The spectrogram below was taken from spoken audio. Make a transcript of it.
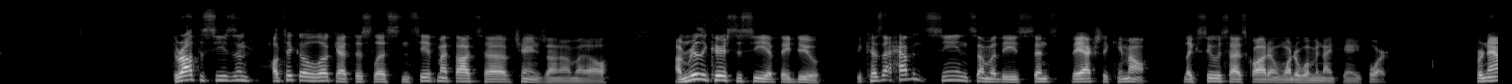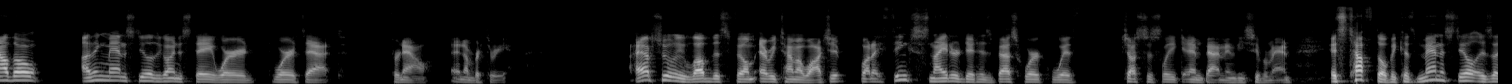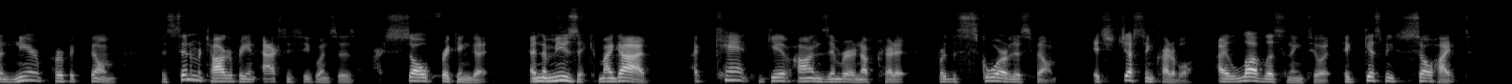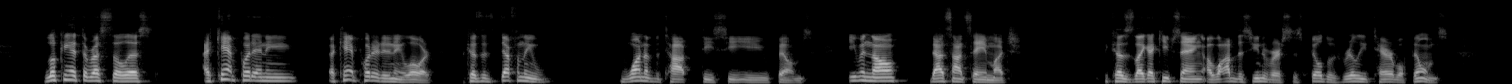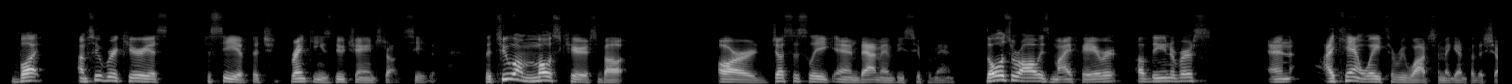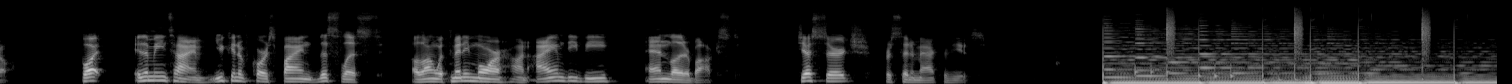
Throughout the season, I'll take a look at this list and see if my thoughts have changed on them at all. I'm really curious to see if they do, because I haven't seen some of these since they actually came out, like Suicide Squad and Wonder Woman 1984. For now, though, I think Man of Steel is going to stay where where it's at for now at number three. I absolutely love this film every time I watch it, but I think Snyder did his best work with Justice League and Batman v Superman. It's tough though because Man of Steel is a near perfect film. The cinematography and action sequences are so freaking good. And the music, my God, I can't give Hans Zimmer enough credit for the score of this film. It's just incredible. I love listening to it. It gets me so hyped. Looking at the rest of the list, I can't put any I can't put it any lower because it's definitely one of the top DCEU films, even though that's not saying much. Because, like I keep saying, a lot of this universe is filled with really terrible films. But I'm super curious to see if the ch- rankings do change throughout the season. The two I'm most curious about are Justice League and Batman v Superman. Those were always my favorite of the universe, and I can't wait to rewatch them again for the show. But in the meantime, you can, of course, find this list along with many more on IMDb and Letterboxd. Just search for Cinematic Reviews.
